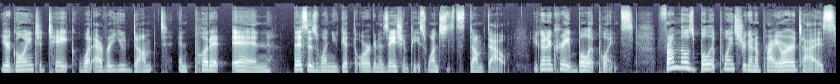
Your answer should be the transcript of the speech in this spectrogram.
you're going to take whatever you dumped and put it in. This is when you get the organization piece once it's dumped out. You're going to create bullet points. From those bullet points, you're going to prioritize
